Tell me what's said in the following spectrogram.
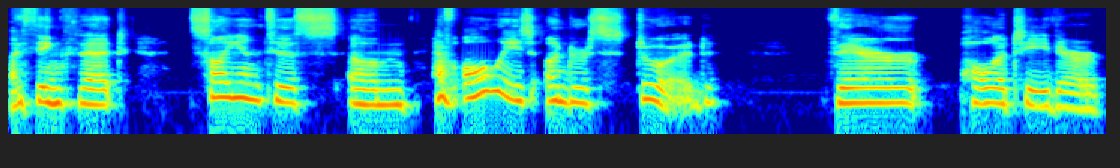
I think that scientists um, have always understood their polity, their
